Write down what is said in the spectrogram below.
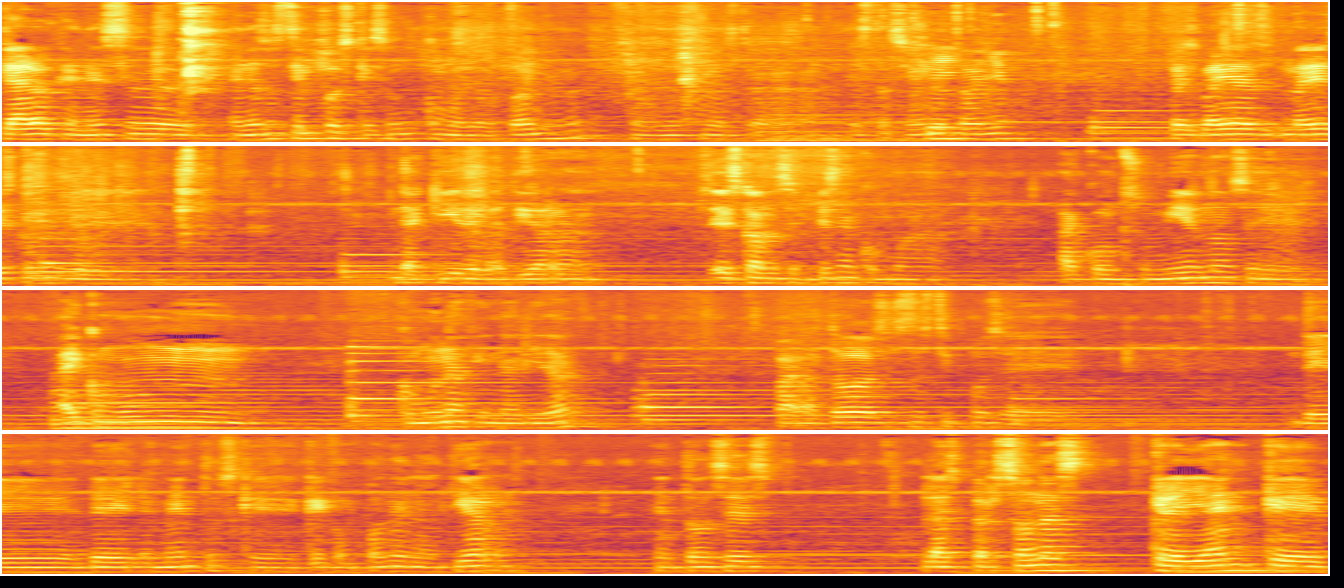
claro que en, eso, en esos tiempos que son como de otoño, ¿no? Son nuestra estación de otoño, pues varias, varias cosas de, de aquí, de la tierra, es cuando se empiezan como a, a consumirnos, eh, hay como un como una finalidad para todos estos tipos de, de, de elementos que, que componen la tierra. Entonces, las personas creían que,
